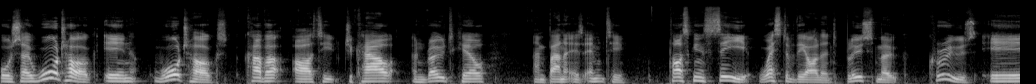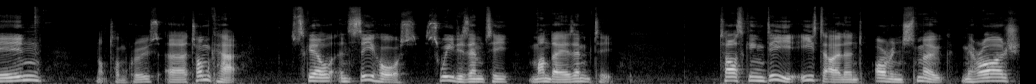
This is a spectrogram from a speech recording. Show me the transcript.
Also Warthog in Warthogs, cover RT Jackal and Roadkill, and banner is empty. Tasking C west of the island, Blue Smoke. Cruise in, not Tom Cruise, uh, Tomcat. Skill and Seahorse. Swede is empty. Monday is empty. Tasking D, East Island, Orange Smoke. Mirage,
